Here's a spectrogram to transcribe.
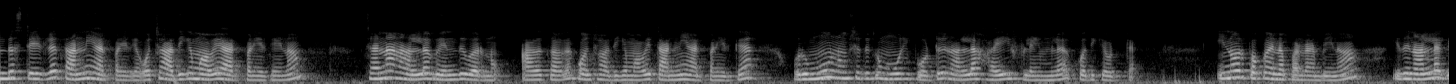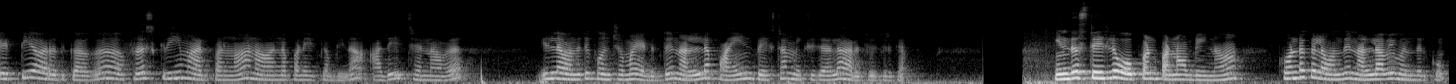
இந்த ஸ்டேஜில் தண்ணி ஆட் பண்ணியிருக்கேன். கொஞ்சம் அதிகமாகவே ஆட் பண்ணியிருக்கேன். ஏன்னா சென்னா நல்லா வெந்து வரணும். அதுக்காக கொஞ்சம் அதிகமாகவே தண்ணி ஆட் பண்ணியிருக்கேன். ஒரு மூணு நிமிஷத்துக்கு மூடி போட்டு நல்லா ஹை ஃப்ளேமில் கொதிக்க விட்டேன் இன்னொரு பக்கம் என்ன பண்ணேன் அப்படின்னா இது நல்லா கெட்டியாக வர்றதுக்காக ஃப்ரெஷ் க்ரீம் ஆட் பண்ணலாம். நான் என்ன பண்ணியிருக்கேன் அப்படின்னா அதே சென்னாவை இதில் வந்துட்டு கொஞ்சமாக எடுத்து நல்ல பைன் பேஸ்ட்டாக மிக்ஸி ஜாரில் அரைச்சி வச்சுருக்கேன். இந்த ஸ்டேஜில் ஓப்பன் பண்ணோம் அப்படின்னா கொண்டக்கடலை வந்து நல்லாவே வந்திருக்கும்.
